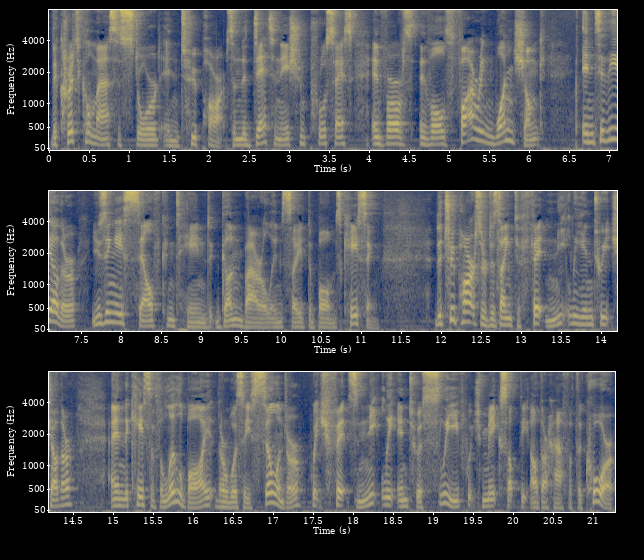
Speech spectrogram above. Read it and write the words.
the critical mass is stored in two parts, and the detonation process involves, involves firing one chunk into the other using a self contained gun barrel inside the bomb's casing. The two parts are designed to fit neatly into each other. In the case of the little boy, there was a cylinder which fits neatly into a sleeve which makes up the other half of the core,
